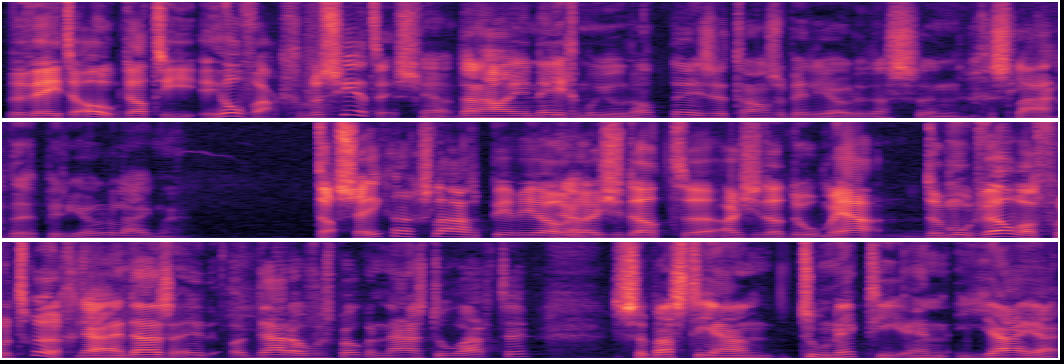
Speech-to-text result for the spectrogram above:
we weten ook dat hij heel vaak geblesseerd is. Ja, dan haal je 9 miljoen op deze transferperiode. Dat is een geslaagde periode, lijkt me. Dat is zeker een geslaagde periode Ja. als, je dat, eh, als je dat doet. Maar ja, er moet wel wat voor terug. Ja, en daar is, eh, daarover gesproken, naast Duarte, Sebastiaan Tunekti en Jaya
